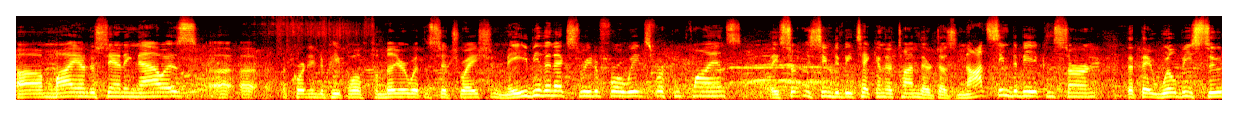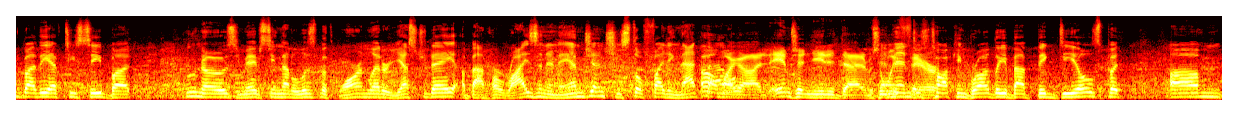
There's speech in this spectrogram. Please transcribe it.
Uh, my understanding now is, uh, uh, according to people familiar with the situation, maybe the next three to four weeks for compliance. They certainly seem to be taking their time. There does not seem to be a concern that they will be sued by the FTC, but who knows? You may have seen that Elizabeth Warren letter yesterday about Horizon and Amgen. She's still fighting that battle. Oh my God, Amgen needed that. It was and only then just talking broadly about big deals, but. Um,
